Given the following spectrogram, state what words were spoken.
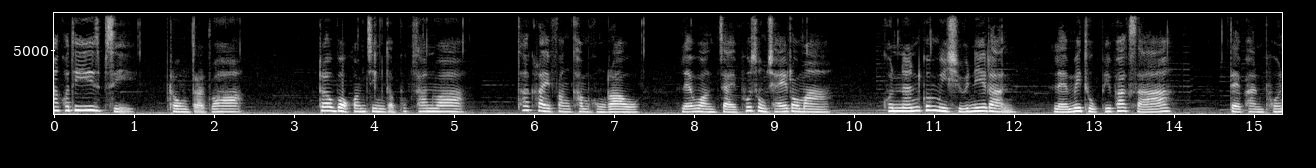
5 ข้อที่ 24 พระองค์ตรัสว่า เราบอกความจริงกับพวกท่านว่า ถ้าใครฟังคำของเรา และวางใจผู้ทรงใช้เรามา คนนั้นก็มีชีวิตนิรันดร์และไม่ถูกพิพากษา แต่ผ่านพ้น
